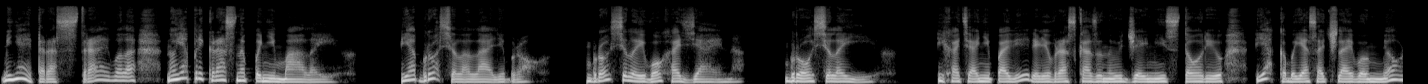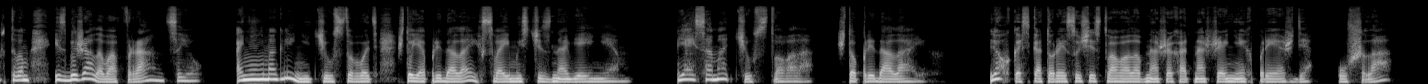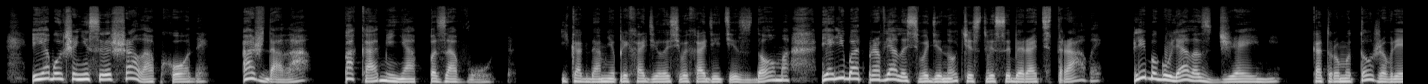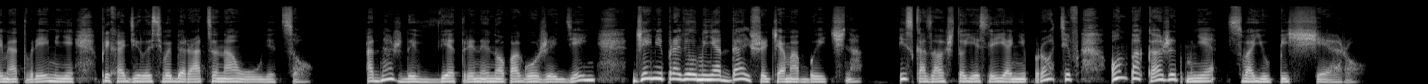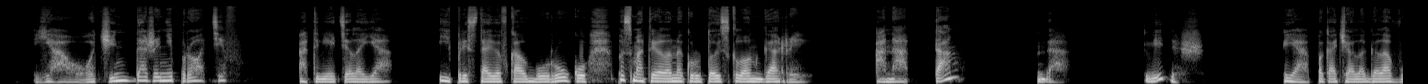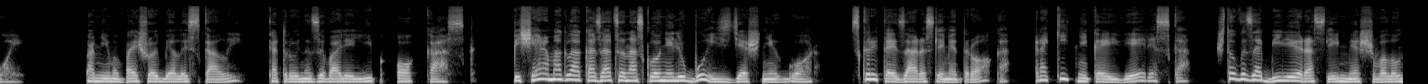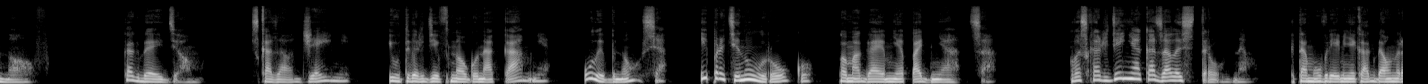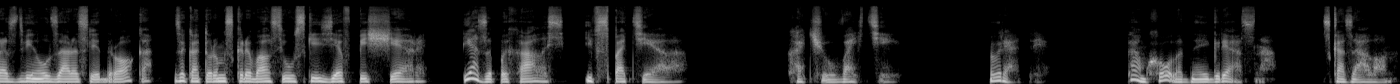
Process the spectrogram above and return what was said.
Меня это расстраивало, но я прекрасно понимала их. Я бросила Лали-Брох, бросила его хозяина, бросила их. И хотя они поверили в рассказанную Джейми историю, якобы я сочла его мертвым и сбежала во Францию, они не могли не чувствовать, что я предала их своим исчезновением. Я и сама чувствовала, что предала их. Легкость, которая существовала в наших отношениях прежде, ушла, и я больше не совершала обходы, а ждала, пока меня позовут. И когда мне приходилось выходить из дома, я либо отправлялась в одиночестве собирать травы, либо гуляла с Джейми, которому тоже время от времени приходилось выбираться на улицу. Однажды в ветреный, но погожий день Джейми провел меня дальше, чем обычно, и сказал, что если я не против, он покажет мне свою пещеру. «Я очень даже не против», — ответила я, и, приставив колбу руку, посмотрела на крутой склон горы. «Она там?» «Да. Видишь?» Я покачала головой. Помимо большой белой скалы, которую называли Лип-О-Каск, пещера могла оказаться на склоне любой из здешних гор, скрытая зарослями дрока, ракитника и вереска, что в изобилии росли меж валунов. «Тогда идем», — сказал Джейми, и, утвердив ногу на камне, улыбнулся и протянул руку, помогая мне подняться. Восхождение оказалось трудным. К тому времени, когда он раздвинул заросли дрока, за которым скрывался узкий зев пещеры, я запыхалась и вспотела. «Хочу войти». «Вряд ли. Там холодно и грязно», — сказал он.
